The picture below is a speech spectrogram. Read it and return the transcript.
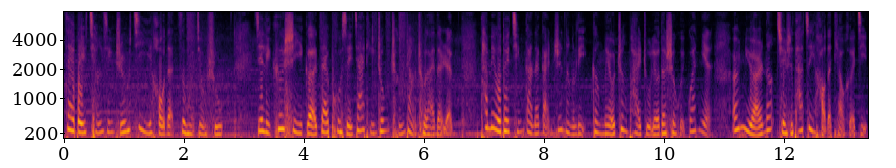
在被强行植入记忆后的自我救赎。杰里科是一个在破碎家庭中成长出来的人，他没有对情感的感知能力，更没有正派主流的社会观念，而女儿呢，却是他最好的调和剂，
